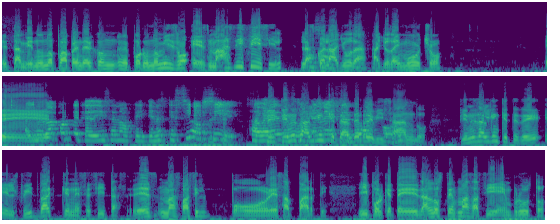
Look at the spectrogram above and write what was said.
eh, también uno puede aprender con, eh, por uno mismo. Es más difícil. La escuela ayuda, ayuda y mucho. Eh, Ayuda porque te dicen, ok, tienes que sí o sí saber si tienes esto a alguien en que te ande tiempo". revisando. Tienes a alguien que te dé el feedback que necesitas. Es más fácil por esa parte. Y porque te dan los temas así en bruto.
